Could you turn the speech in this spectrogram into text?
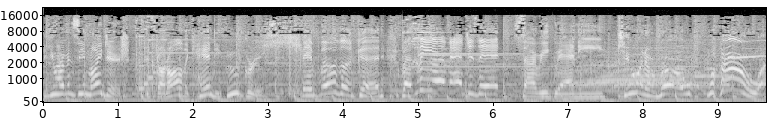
you haven't seen my dish. It's got all the candy food groups. They both look good, but Liam edges it! Sorry, Granny. Two in a row? Woohoo!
